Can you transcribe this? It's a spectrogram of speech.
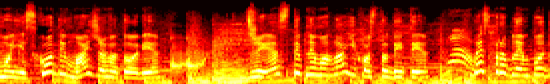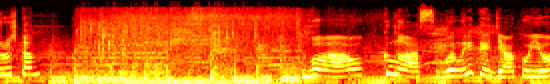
Мої сходи майже готові. Джес, ти б не могла їх остудити. Без проблем, подружка. Вау, клас! Велике дякую.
